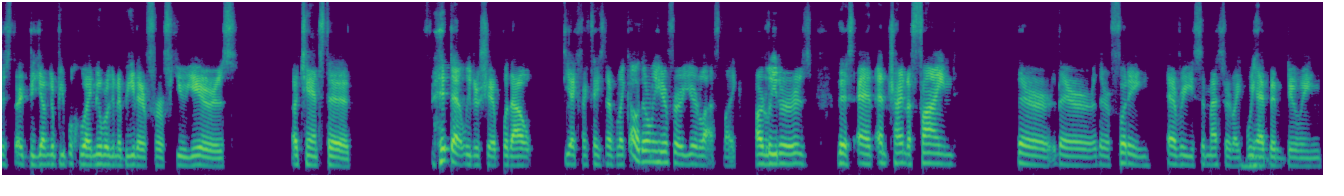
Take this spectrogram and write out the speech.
just like the younger people who i knew were going to be there for a few years a chance to hit that leadership without the expectation of like, oh, they're only here for a year left. Like our leaders, this and and trying to find their their their footing every semester, like we mm-hmm. had been doing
